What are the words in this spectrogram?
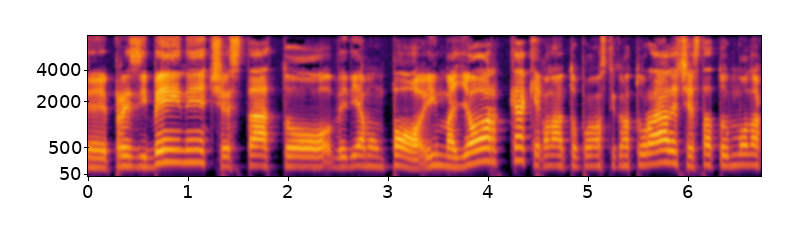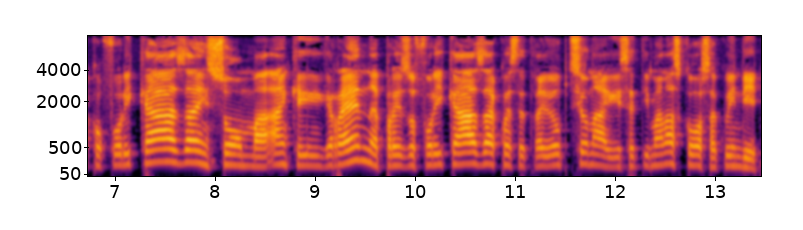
eh, presi bene, c'è stato, vediamo un po', il Mallorca che era un altro pronostico naturale, c'è stato il Monaco fuori casa, insomma anche il Ren preso fuori casa, queste tre opzionali di settimana scorsa, quindi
